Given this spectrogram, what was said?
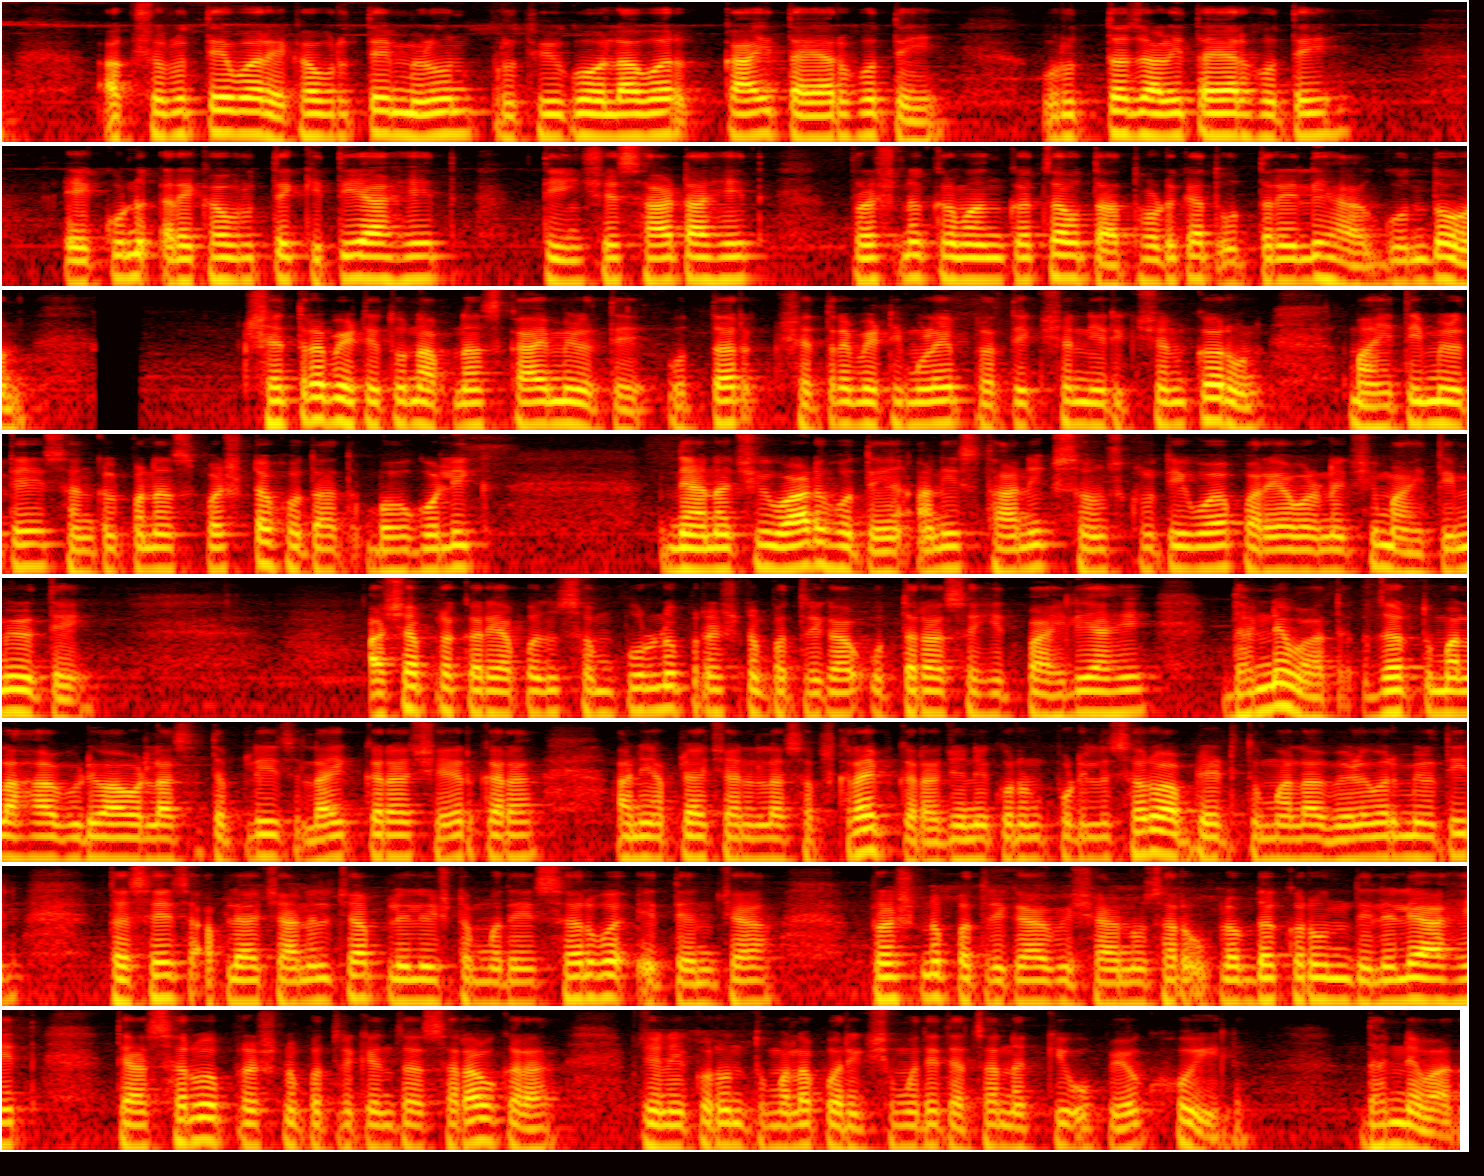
अक्षवृत्ते व रेखावृत्ते मिळून पृथ्वीगोलावर काय तयार होते? वृत्तजाळी तयार होते. एकूण रेखावृत्ते किती आहेत? तीनशे साठ आहेत. प्रश्न क्रमांक चौथा थोडक्यात उत्तरे लिहा. गुण दोन क्षेत्रभेटीतून आपणास काय मिळते? उत्तर क्षेत्रभेटीमुळे प्रत्यक्ष निरीक्षण करून माहिती मिळते. संकल्पना स्पष्ट होतात. भौगोलिक ज्ञानाची वाढ होते आणि स्थानिक संस्कृती व पर्यावरणाची माहिती मिळते. अशा प्रकारे आपण संपूर्ण प्रश्नपत्रिका उत्तरासहित पाहिली आहे. धन्यवाद. जर तुम्हाला हा व्हिडिओ आवडला असेल तर प्लीज लाईक करा शेअर करा आणि आपल्या चॅनलला सबस्क्राईब करा जेणेकरून पुढील सर्व अपडेट तुम्हाला वेळेवर मिळतील. तसेच आपल्या चॅनलच्या प्लेलिस्टमध्ये सर्व त्यांच्या प्रश्नपत्रिका विषयानुसार उपलब्ध करून दिलेल्या आहेत. त्या सर्व प्रश्नपत्रिकेंचा सराव करा जेणेकरून तुम्हाला परीक्षेमध्ये त्याचा नक्की उपयोग होईल. धन्यवाद.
